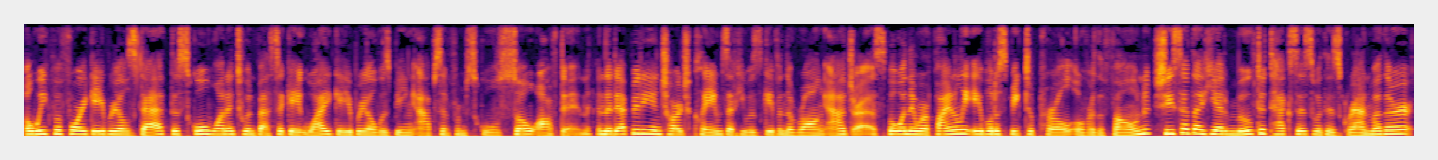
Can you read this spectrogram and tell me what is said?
A week before Gabriel's death, the school wanted to investigate why Gabriel was being absent from school so often, and the deputy in charge claims that he was given the wrong address. But when they were finally able to speak to Pearl over the phone, she said that he had moved to Texas with his grandmother,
